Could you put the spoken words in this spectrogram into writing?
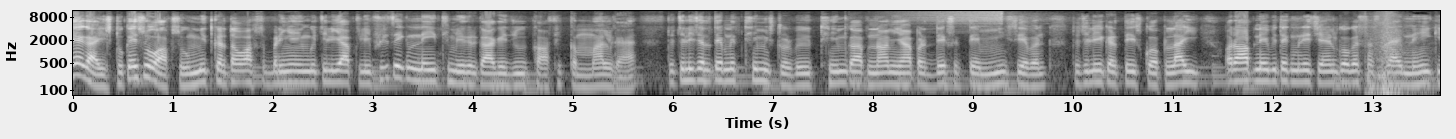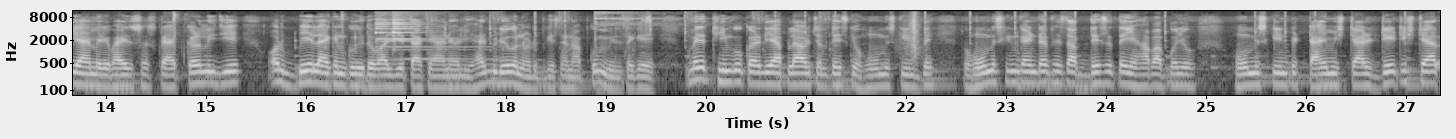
है गाइस तो कैसे हो आप सब? उम्मीद करता हूँ आप सब बढ़िया होंगे। चलिए आपके लिए फिर से एक नई थीम लेकर के आगे, जो काफ़ी कमाल का है। तो चलिए चलते हैं अपने थीम स्टोर पे। थीम का आप नाम यहाँ पर देख सकते हैं मी सेवन तो चलिए करते हैं इसको अप्लाई और आपने अभी तक मेरे चैनल को अगर सब्सक्राइब नहीं किया है, मेरे भाई तो सब्सक्राइब कर लीजिए। और बेल आइकन को भी दबा लीजिए, ताकि आने वाली हर वीडियो का नोटिफिकेशन आपको मिल सके। तो मैंने थीम को कर दिया अप्लाई और चलते इसके होम स्क्रीन पर तो होम स्क्रीन का इंटरफेस आप देख सकते हैं। यहाँ पर आपको जो होम स्क्रीन पर टाइम स्टाइल डेट स्टाइल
